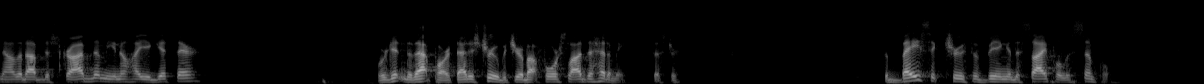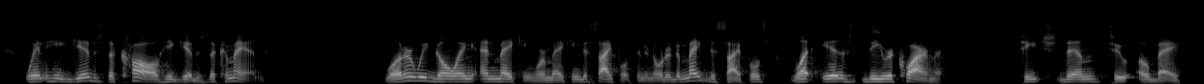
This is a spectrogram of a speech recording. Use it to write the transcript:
Now that I've described them, you know how you get there? We're getting to that part. That is true, but you're about four slides ahead of me, sister. The basic truth of being a disciple is simple. When he gives the call, he gives the command. What are we going and making? We're making disciples. And in order to make disciples, what is the requirement? Teach them to obey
